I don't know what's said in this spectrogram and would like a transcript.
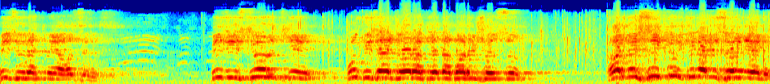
Biz üretmeye hazırız. Biz istiyoruz ki bu güzel coğrafyada barış olsun. Kardeşlik türküleri söyleyelim.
